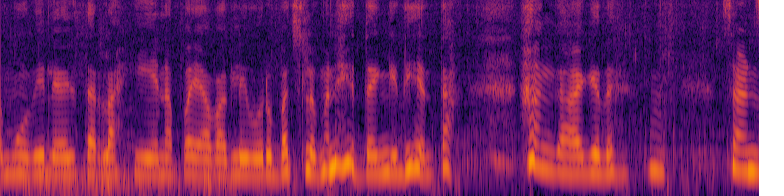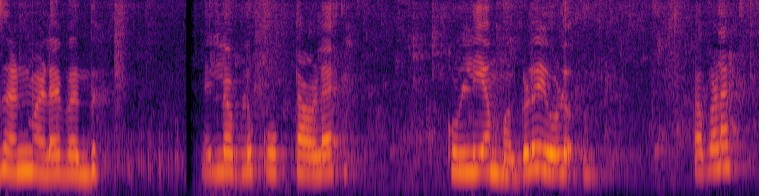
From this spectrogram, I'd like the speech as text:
ಮೂವಿಲಿ ಹೇಳ್ತಾರಲ್ಲ, ಏನಪ್ಪ ಯಾವಾಗಲೂ ಇವರು ಬಚ್ಚಲು ಮನೆ ಇದ್ದಂಗಿದೆ ಅಂತ. ಹಂಗಾಗಿದೆ. ಸಣ್ಣ ಸಣ್ಣ ಮಳೆ ಬಂದು. ಇಲ್ಲೊಬ್ಳು ಕೂಗ್ತಾವಳೆ. ಕುಳ್ಳಿಯ ಮಗಳು ಇವಳು. ತಗೊಳೆ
